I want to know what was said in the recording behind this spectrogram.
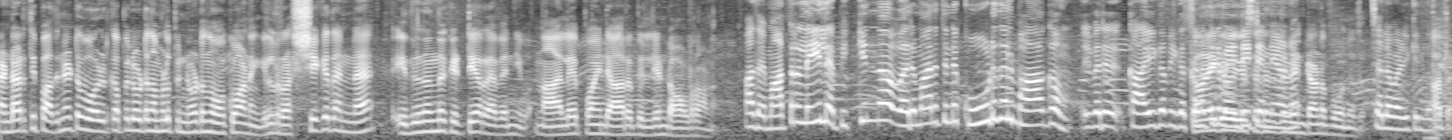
രണ്ടായിരത്തി പതിനെട്ട് വേൾഡ് കപ്പിലോട്ട് നമ്മൾ പിന്നോട്ട് നോക്കുവാണെങ്കിൽ റഷ്യക്ക് തന്നെ ഇതിൽ നിന്ന് കിട്ടിയ റവന്യൂ നാല് പോയിന്റ് ആറ് ബില്യൺ ഡോളറാണ് അതെ മാത്രമല്ല ഈ ലഭിക്കുന്ന വരുമാനത്തിന്റെ കൂടുതൽ ഭാഗം ഇവർ കായിക വികസനത്തിന് വേണ്ടി തന്നെയാണ് പോകുന്നത്. ചെലവഴിക്കുന്നത്.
